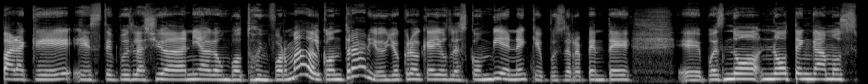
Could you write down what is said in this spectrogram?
para que este, pues, la ciudadanía haga un voto informado. Al contrario, yo creo que a ellos les conviene que pues de repente eh, pues no, no tengamos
